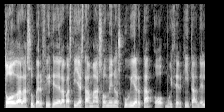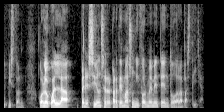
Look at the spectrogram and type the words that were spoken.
toda la superficie de la pastilla está más o menos cubierta o muy cerquita del pistón, con lo cual la presión se reparte más uniformemente en toda la pastilla.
